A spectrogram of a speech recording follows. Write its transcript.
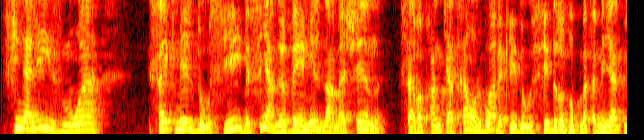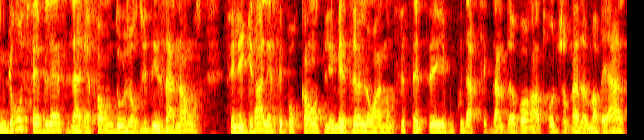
finalise-moi 5000 dossiers, mais s'il y en a 20 000 dans la machine, ça va prendre quatre ans. On le voit avec les dossiers de regroupement familial. Une grosse faiblesse de la réforme d'aujourd'hui, des annonces, c'est les grands laissés pour compte. Les médias l'ont annoncé cet été. Il y a beaucoup d'articles dans le Devoir, entre autres, Journal de Montréal.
